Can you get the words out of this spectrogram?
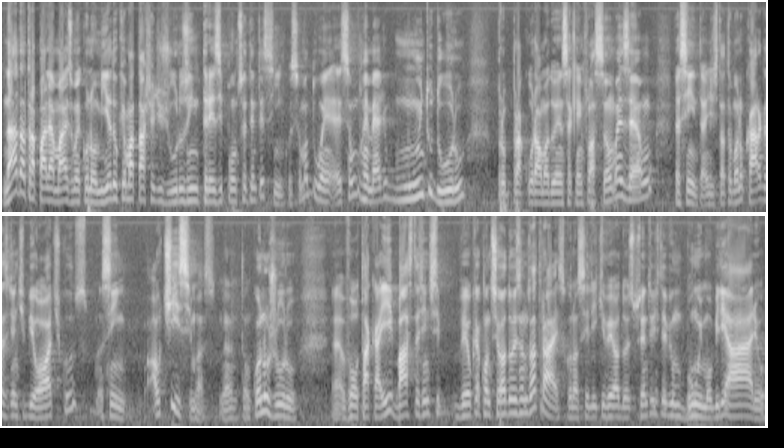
Nada atrapalha mais uma economia do que uma taxa de juros em 13,75. Esse, é uma doença, esse é um remédio muito duro para curar uma doença que é a inflação, mas é um. Assim, a gente está tomando cargas de antibióticos assim, altíssimas. Né? Então, quando o juro voltar a cair, basta a gente ver o que aconteceu há dois anos atrás. Quando a Selic veio a 2%, a gente teve um boom imobiliário,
